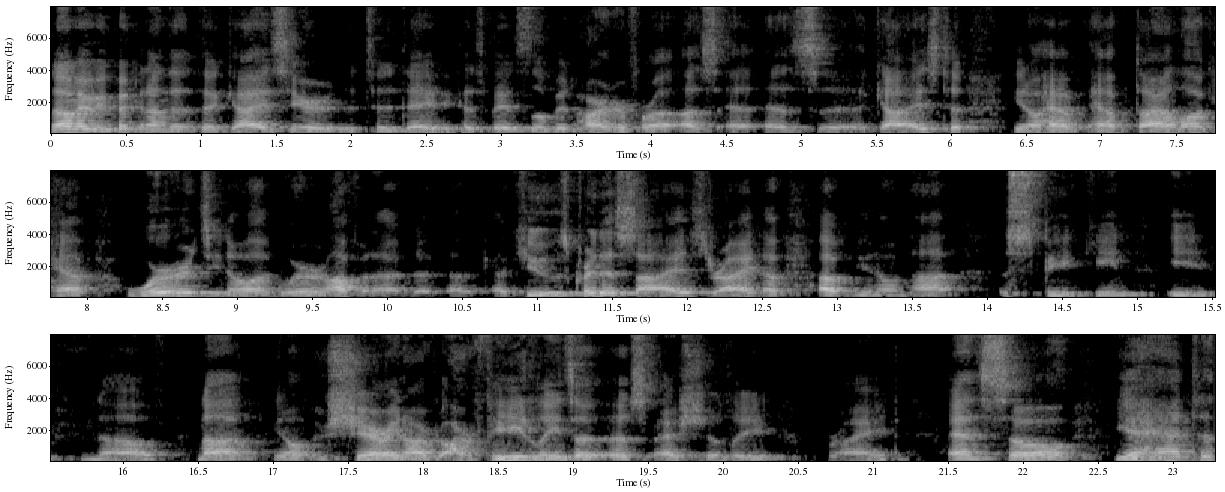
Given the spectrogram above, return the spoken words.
Now, maybe picking on the, the guys here today because maybe it's a little bit harder for us as uh, guys to, you know, have, have dialogue, have words. You know, we're often uh, uh, accused, criticized, right, of, of, you know, not speaking enough, not you know sharing our, our feelings, uh, especially, right? And so you had to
